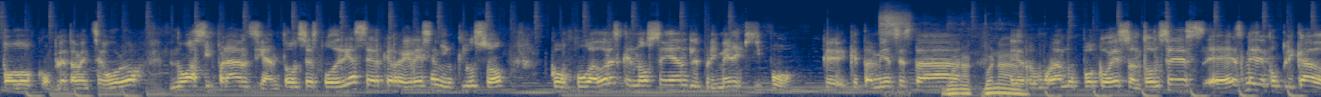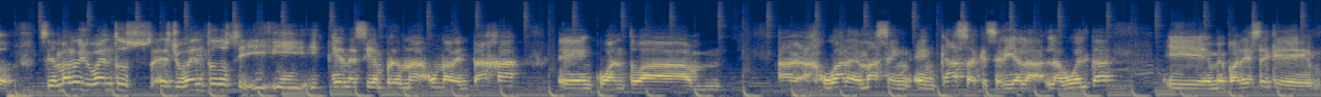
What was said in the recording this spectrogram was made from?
todo completamente seguro. No así Francia. Entonces podría ser que regresen incluso con jugadores que no sean del primer equipo. Que, también se está eh, rumorando un poco eso. Entonces eh, es medio complicado. Sin embargo, Juventus es Juventus y, tiene siempre una, una ventaja en cuanto a, a, jugar además en, casa, que sería la, vuelta. Y me parece que,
